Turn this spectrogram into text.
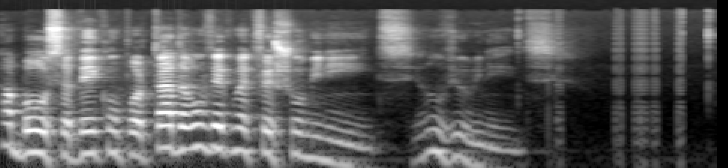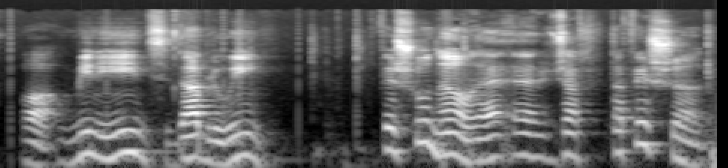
a bolsa bem comportada. Vamos ver como é que fechou o mini índice. Eu não vi o mini índice. Ó, o mini índice WIN fechou não, é, é já está fechando.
